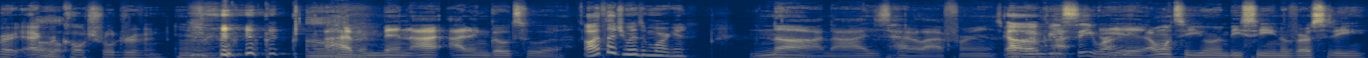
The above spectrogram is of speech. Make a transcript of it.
Very oh. agricultural driven. Mm. I haven't been. I, I didn't go to a. Oh, I thought you went to Morgan. Nah, nah. I just had a lot of friends. Oh, But UMBC, right? Yeah, I went to UMBC University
